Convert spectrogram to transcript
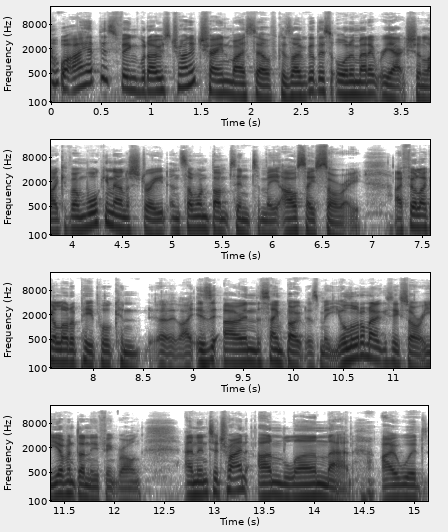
Well, I had this thing, but I was trying to train myself because I've got this automatic reaction. Like if I'm walking down the street and someone bumps into me, I'll say sorry. I feel like a lot of people can uh, like is are in the same boat as me. You'll automatically say sorry. You haven't done anything wrong, and then to try and unlearn that, I would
